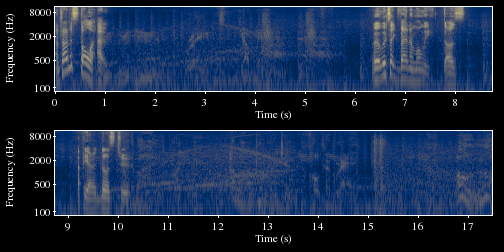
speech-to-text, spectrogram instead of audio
I'm trying to stall it out. Well, it looks like Venom only does appear in those two. Oh, look!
